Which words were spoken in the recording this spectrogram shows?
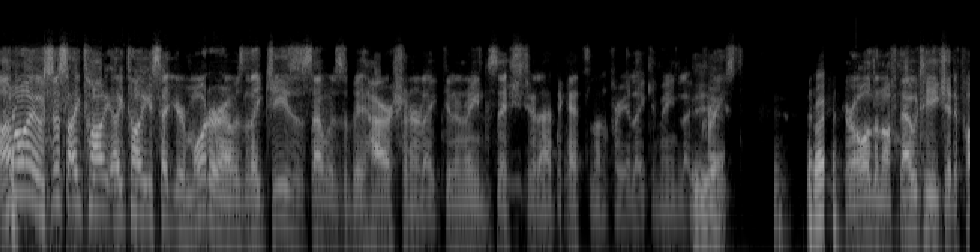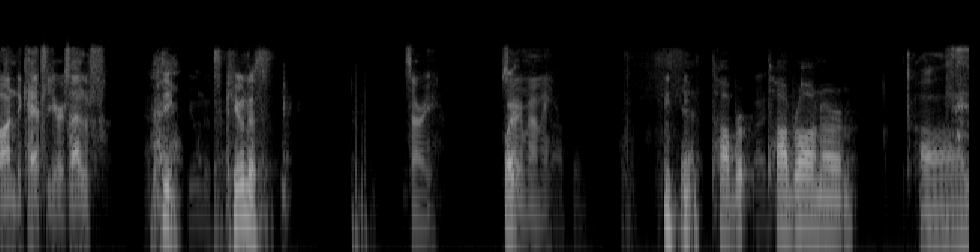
Oh no, I was just I thought I thought you said your mother. I was like, Jesus, that was a bit harsh on her. Like, you know what I mean? To say she should have had the kettle on for you. Like, you mean, like, Yeah. Christ. Right. You're old enough now, teach you to put the kettle yourself. Cunis, Cunis. Sorry, sorry, Right. mammy. yeah, Tob Tob Ron Oh,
